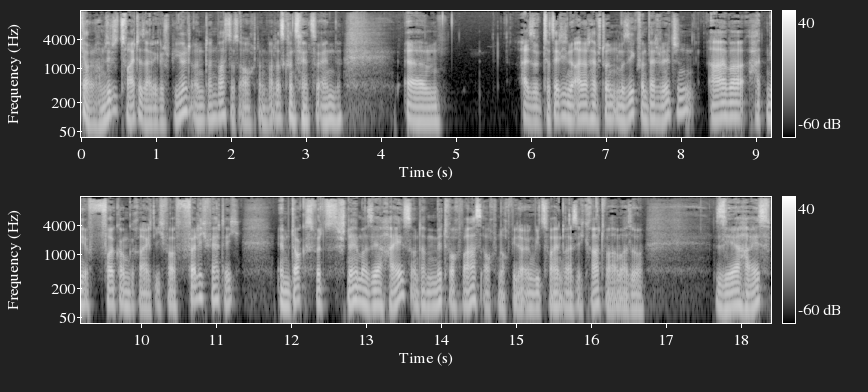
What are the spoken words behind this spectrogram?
ja, dann haben sie die zweite Seite gespielt und dann war es das auch. Dann war das Konzert zu Ende. Ähm, also tatsächlich nur anderthalb Stunden Musik von Bad Religion, aber hat mir vollkommen gereicht. Ich war völlig fertig. Im Docks wird es schnell mal sehr heiß und am Mittwoch war es auch noch wieder irgendwie 32 Grad warm, also sehr heiß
